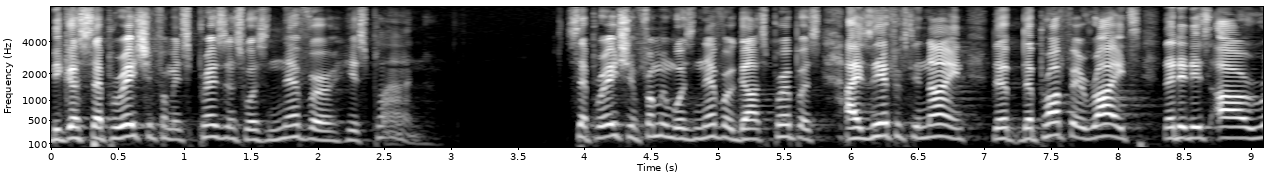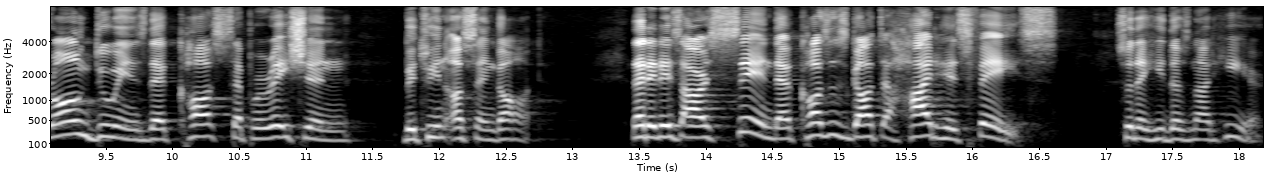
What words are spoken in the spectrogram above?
because separation from His presence was never His plan. Separation from Him was never God's purpose. Isaiah 59, the, the prophet writes that it is our wrongdoings that cause separation between us and God that it is our sin that causes God to hide his face so that he does not hear.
